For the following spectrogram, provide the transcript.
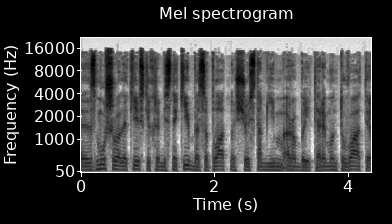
змушували київських ремісників безоплатно щось там їм робити, ремонтувати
